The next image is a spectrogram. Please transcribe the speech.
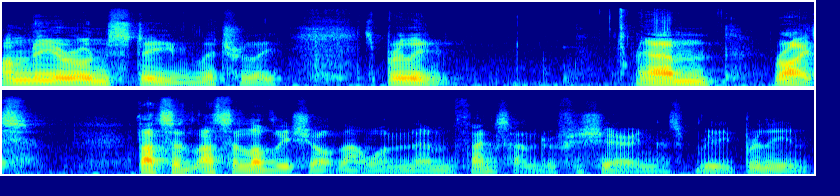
under your own steam, literally. It's brilliant. Um, right, that's a that's a lovely shot. That one. Um, thanks, Andrew, for sharing. That's really brilliant.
